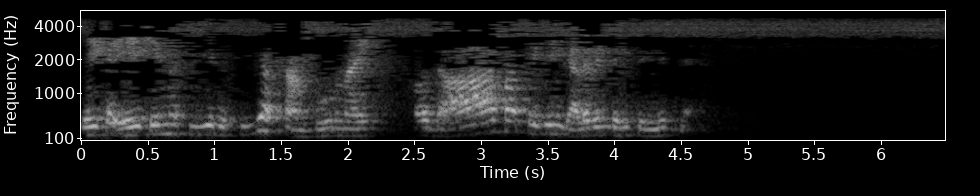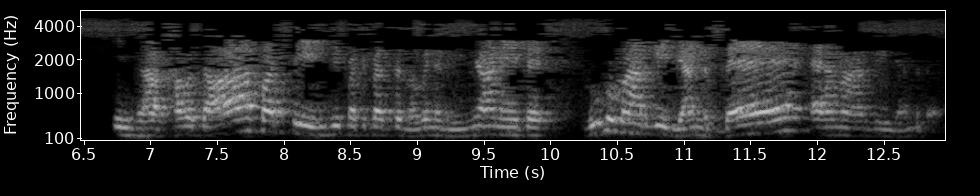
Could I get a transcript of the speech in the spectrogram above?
ඒක ඒකෙම 100 100ක් සම්පූර්ණයි. කවදාකවත් එකෙන් ගැලවෙන්න හිතෙන්නේ නැහැ. ඒ නිසා කවදාකවත් ඒ ඉන්ද්‍රිය ප්‍රතිපද නොවන විඥාණයට රූප මාර්ගේ යන්න බෑ, ඇහ මාර්ගේ යන්න බෑ.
